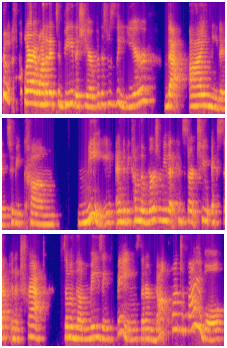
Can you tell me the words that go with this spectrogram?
where i wanted it to be this year but this was the year that i needed to become me and to become the version of me that could start to accept and attract some of the amazing things that are not quantifiable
